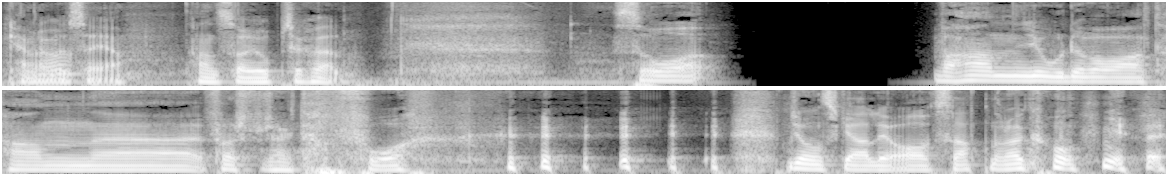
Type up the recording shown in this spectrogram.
kan man Ja. väl säga. Han sa ju upp sig själv. Så vad han gjorde var att han eh, först försökte få John Scully avsatt några gånger.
